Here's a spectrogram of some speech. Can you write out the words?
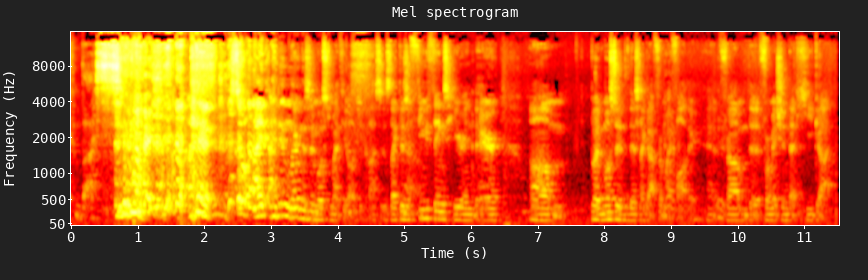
combust. so I, I didn't learn this in most of my theology classes. Like there's a few things here and there, um, but most of this I got from my father and from the formation that he got.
